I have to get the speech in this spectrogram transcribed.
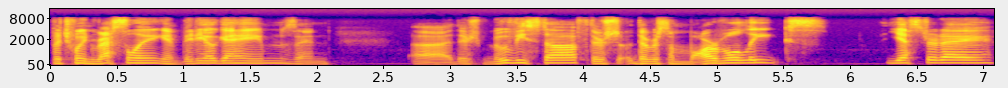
Between wrestling and video games and uh there's movie stuff. There's there were some Marvel leaks yesterday.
